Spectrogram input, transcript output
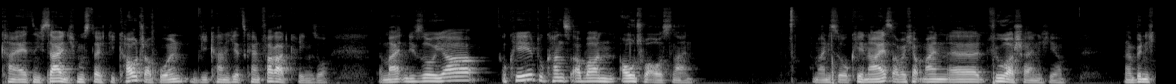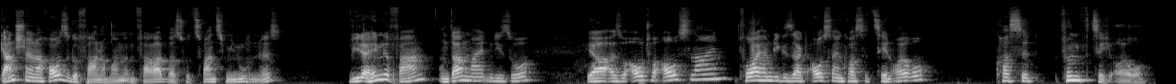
kann ja jetzt nicht sein, ich muss gleich die Couch abholen. Wie kann ich jetzt kein Fahrrad kriegen? So. Dann meinten die so, ja, okay, du kannst aber ein Auto ausleihen. Dann meinte ich so, okay, nice, aber ich habe meinen äh, Führerschein nicht hier. Und dann bin ich ganz schnell nach Hause gefahren, nochmal mit dem Fahrrad, was so 20 Minuten ist. Wieder hingefahren und dann meinten die so, ja, also Auto ausleihen. Vorher haben die gesagt, ausleihen kostet 10 Euro, kostet 50 Euro.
